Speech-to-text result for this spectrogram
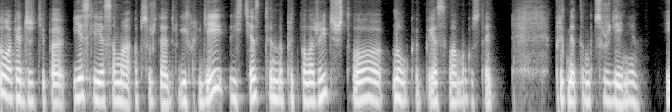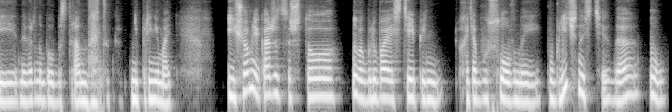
Ну, опять же, типа, если я сама обсуждаю других людей, естественно, предположить, что, ну, как бы я сама могу стать предметом обсуждения. И, наверное, было бы странно это не принимать. И еще мне кажется, что ну, как бы любая степень хотя бы условной публичности, да, ну,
